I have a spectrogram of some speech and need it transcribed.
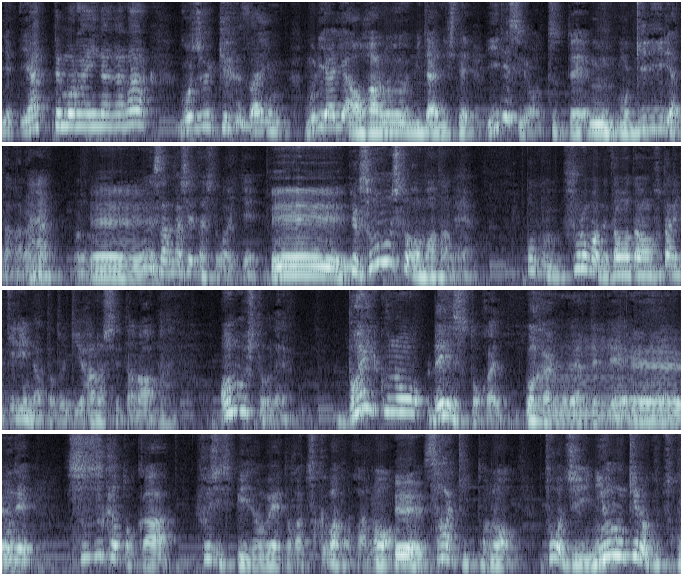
ややってもらいながら59歳無理やり青春みたいにしていいですよっつって、うん。もうギリギリやったからね、はい。うん。えで参加してた人がいて。えでその人がまたね僕風呂場でたまたま2人きりになった時話してたら、あの人ねバイクのレースとか若い頃やってて、えほんで鈴鹿とか富士スピードウェイとか筑波とかのええサーキットの当時日本記録作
